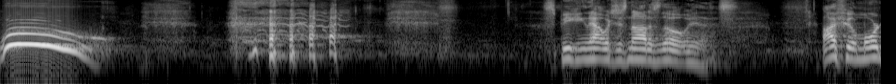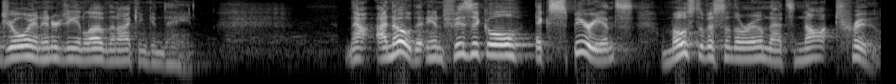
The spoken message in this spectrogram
Woo! Speaking that which is not as though it is. I feel more joy and energy and love than I can contain. Now, I know that in physical experience, most of us in the room, that's not true.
